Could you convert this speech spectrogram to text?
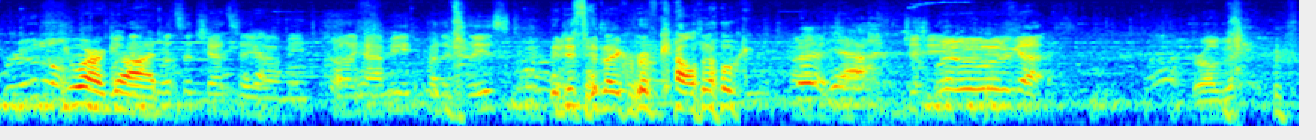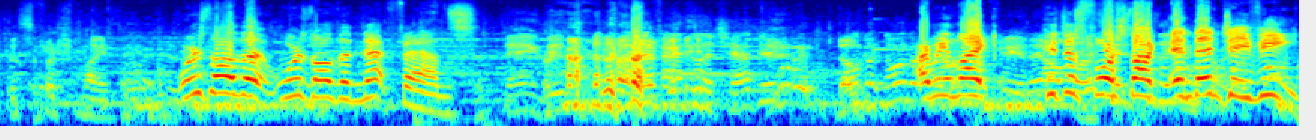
Brutal. you are God. What's the chat say about me? Are they happy? Are they pleased? They just said like rip Kalnoky. Yeah. Wait, wait, wait, what do we got? Rogue. This push my Where's all the Where's all the net fans? Dang, dude. Are there fans in the chat, dude? No, no, no, I mean, like, he just four stocked and then JV.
